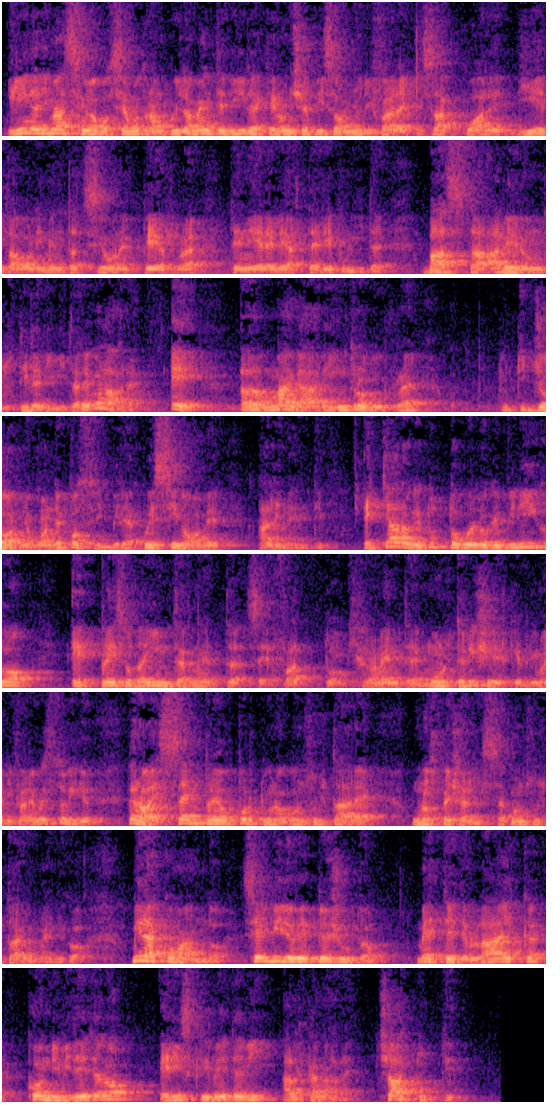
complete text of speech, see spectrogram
In linea di massima possiamo tranquillamente dire che non c'è bisogno di fare chissà quale dieta o alimentazione per tenere le arterie pulite, basta avere uno stile di vita regolare e eh, magari introdurre tutti i giorni o quando è possibile questi nuovi alimenti. È chiaro che tutto quello che vi dico è preso da internet, si è fatto chiaramente molte ricerche prima di fare questo video, però è sempre opportuno consultare uno specialista, consultare un medico. Mi raccomando, se il video vi è piaciuto mettete un like, condividetelo ed iscrivetevi al canale. Ciao a tutti!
